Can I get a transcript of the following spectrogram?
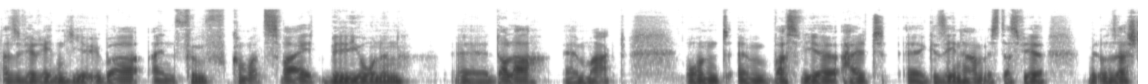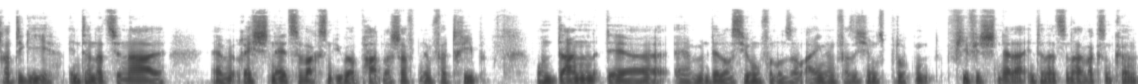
Also wir reden hier über einen 5,2 Billionen äh, Dollar äh, Markt. Und ähm, was wir halt äh, gesehen haben, ist, dass wir mit unserer Strategie international ähm, recht schnell zu wachsen über Partnerschaften im Vertrieb und dann der, ähm, der Lancierung von unserem eigenen Versicherungsprodukten viel, viel schneller international wachsen können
